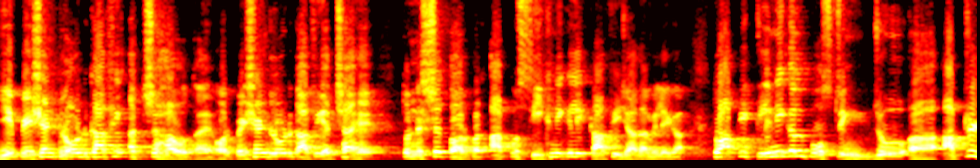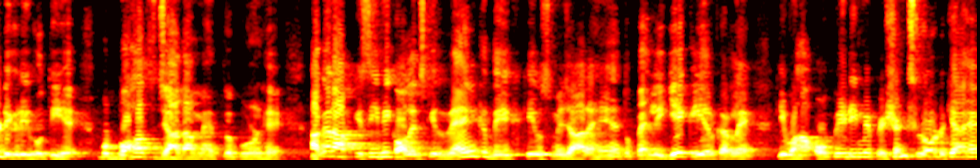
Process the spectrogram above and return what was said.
ये पेशेंट लोड काफ़ी अच्छा होता है और पेशेंट लोड काफ़ी अच्छा है तो निश्चित तौर पर आपको सीखने के लिए काफ़ी ज़्यादा मिलेगा। तो आपकी क्लिनिकल पोस्टिंग जो आफ्टर डिग्री होती है, वो बहुत ज़्यादा महत्वपूर्ण है। अगर आप किसी भी कॉलेज की रैंक देख के उसमें जा रहे हैं तो पहले ये क्लियर कर लें कि वहाँ ओपीडी में पेशेंट्स लोड क्या है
